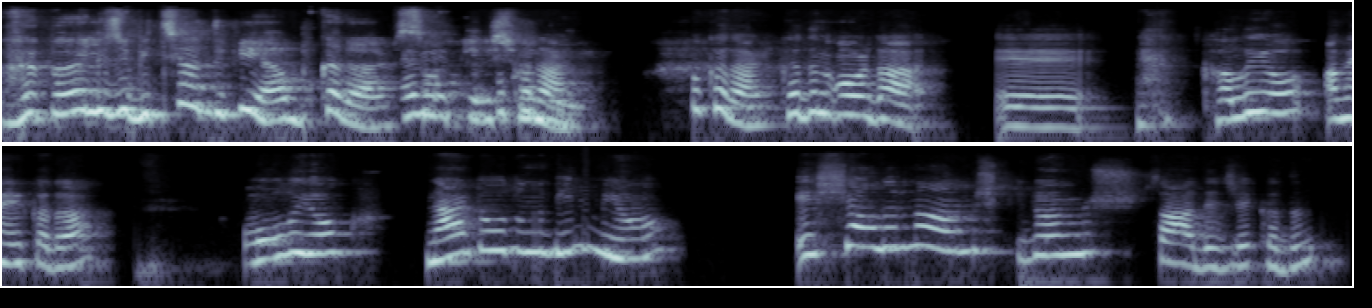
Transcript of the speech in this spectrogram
Böylece bitiyor değil mi ya? Bu kadar. Evet, Son bu kadar. Bu. bu kadar. Kadın orada e, kalıyor Amerika'da. Oğlu yok. Nerede olduğunu bilmiyor. Eşyalarını almış dönmüş sadece kadın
